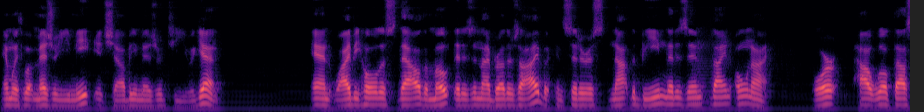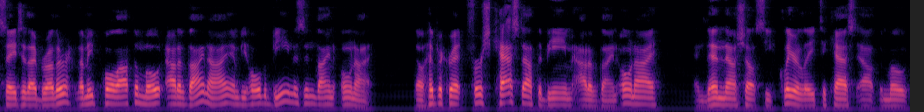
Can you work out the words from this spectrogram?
And with what measure ye mete, it shall be measured to you again. And why beholdest thou the mote that is in thy brother's eye, but considerest not the beam that is in thine own eye? Or how wilt thou say to thy brother, Let me pull out the mote out of thine eye, and behold, the beam is in thine own eye? Thou hypocrite, first cast out the beam out of thine own eye, and then thou shalt see clearly to cast out the mote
